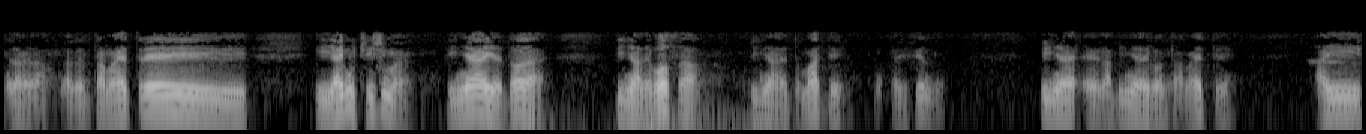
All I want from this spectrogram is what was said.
la verdad. La contramaestre y, hay muchísimas, piñas y de todas. Piña de boza, piña de tomate, está diciendo. Piña, eh, la piña de contramaestre. Hay,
